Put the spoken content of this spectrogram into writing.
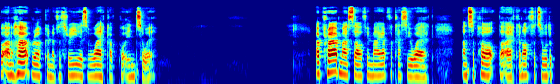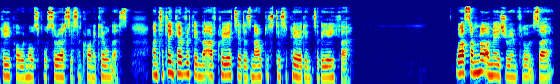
but I'm heartbroken of the three years of work I've put into it. I pride myself in my advocacy work and support that I can offer to other people with multiple sclerosis and chronic illness, and to think everything that I've created has now just disappeared into the ether. Whilst I'm not a major influencer,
